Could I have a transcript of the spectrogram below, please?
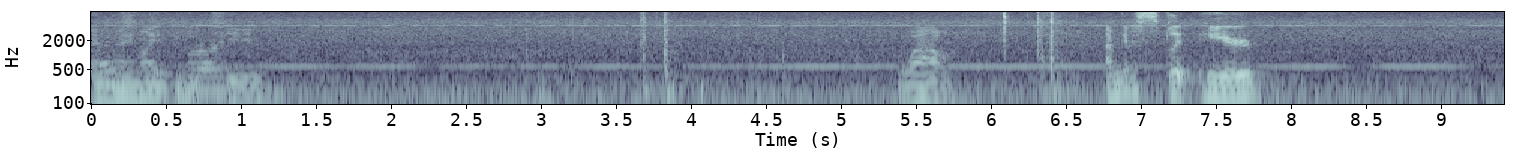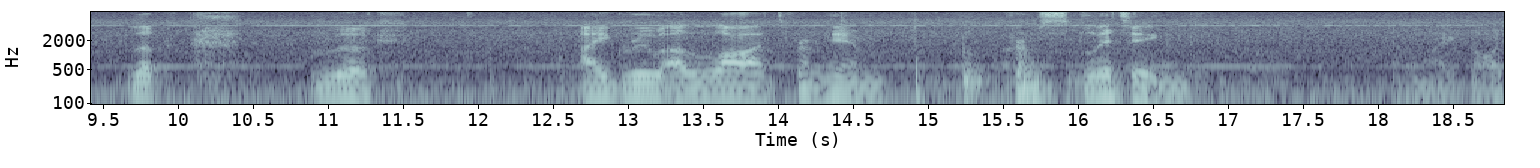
And I might to eat you. Wow. I'm gonna split here. Look. Look. I grew a lot from him. From splitting. Oh my god.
